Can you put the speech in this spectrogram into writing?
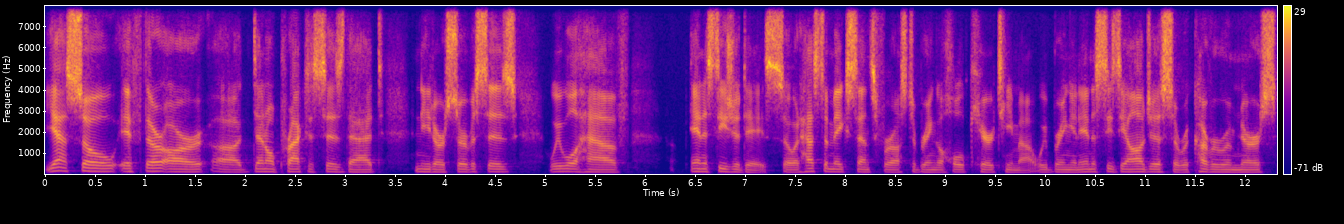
Yeah. So if there are uh, dental practices that need our services, we will have anesthesia days. So it has to make sense for us to bring a whole care team out. We bring an anesthesiologist, a recovery room nurse,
